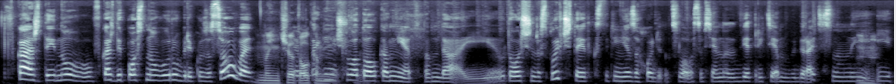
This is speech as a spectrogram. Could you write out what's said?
в каждый, новый, в каждый пост новую рубрику засовывает. Но ничего толком нет. Ничего да. толком нет, там, да. И это очень расплывчато, и это, кстати, не заходит от слова совсем. Надо две-три темы выбирать основные угу и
